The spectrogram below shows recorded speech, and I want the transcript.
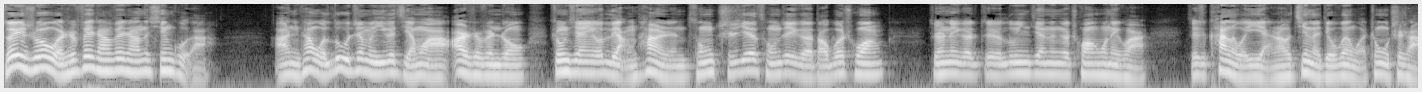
所以说我是非常非常的辛苦的，啊，你看我录这么一个节目啊，二十分钟，中间有两趟人，从直接从这个导播窗。就是那个这个录音间那个窗户那块儿，就是看了我一眼，然后进来就问我中午吃啥。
